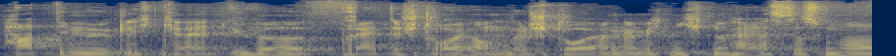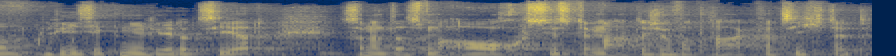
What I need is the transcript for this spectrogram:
hat die Möglichkeit über breite Streuung, weil Streuung nämlich nicht nur heißt, dass man Risiken reduziert, sondern dass man auch systematisch auf Ertrag verzichtet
